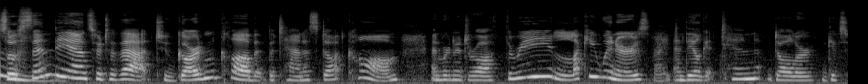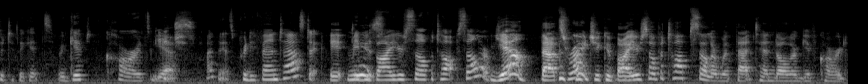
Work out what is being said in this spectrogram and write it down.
So hmm. send the answer to that to gardenclub at botanus.com and we're going to draw three lucky winners Right. and they'll get $10 gift certificates or gift cards Yes. each. I think that's pretty fantastic. It Maybe is. buy yourself a top seller. Yeah, that's right. You could buy yourself a top seller with that $10 gift card.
